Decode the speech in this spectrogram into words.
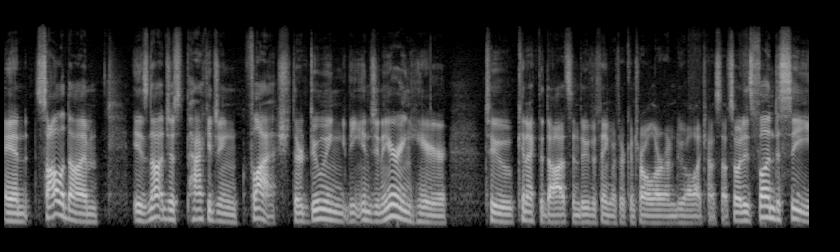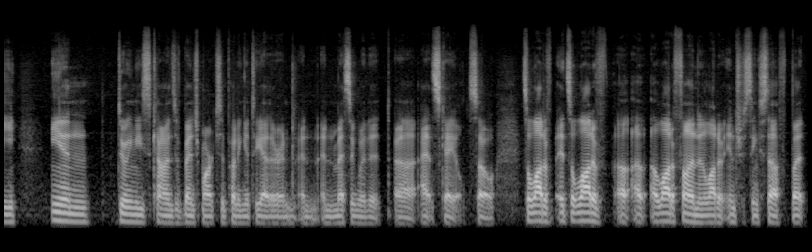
And Solidigm is not just packaging flash, they're doing the engineering here to connect the dots and do the thing with their controller and do all that kind of stuff. So it is fun to see in doing these kinds of benchmarks and putting it together and, and, and messing with it uh, at scale. So it's a lot of it's a lot of uh, a lot of fun and a lot of interesting stuff. But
